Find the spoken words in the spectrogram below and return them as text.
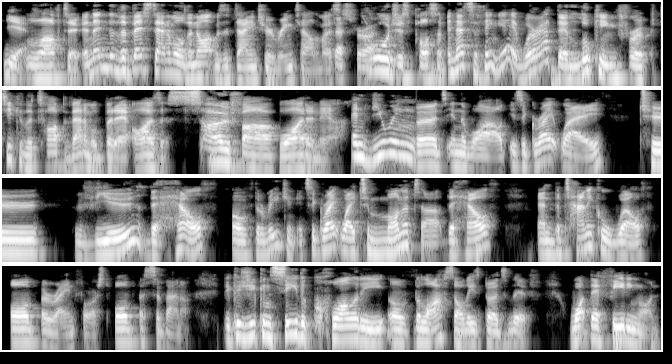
yeah. love to. And then the, best animal of the night was a daintree ringtail, the most right. gorgeous possum. And that's the thing, yeah, we're out there looking for a particular type of animal, but our eyes are so far wider now. And viewing birds in the wild is a great way to view the health of the region. It's a great way to monitor the health and botanical wealth of a rainforest, of a savanna, because you can see the quality of the lifestyle these birds live, what they're feeding on.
